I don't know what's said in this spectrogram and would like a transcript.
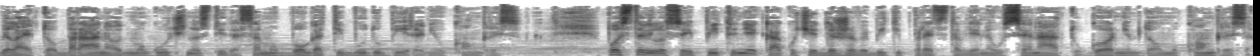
Bila je to brana od mogućnosti da samo bogati budu birani u kongres. Postavilo se i pitanje kako će države biti predstavljene u Senatu, gornjem domu kongresa.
